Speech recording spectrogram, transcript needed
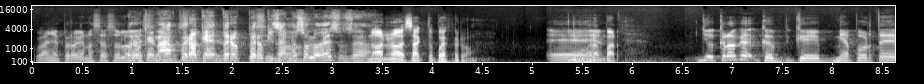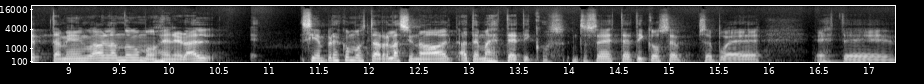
Coño, espero que no sea solo Pero eso. qué más, o pero, sea, que, pero, no- pero si quizás no... solo eso, o sea. No, no, no, exacto, pues, pero Eh, gran parte. Yo creo que, que- que mi aporte, también hablando como general, siempre es como estar relacionado a, a temas estéticos. Entonces, estético se, se puede este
